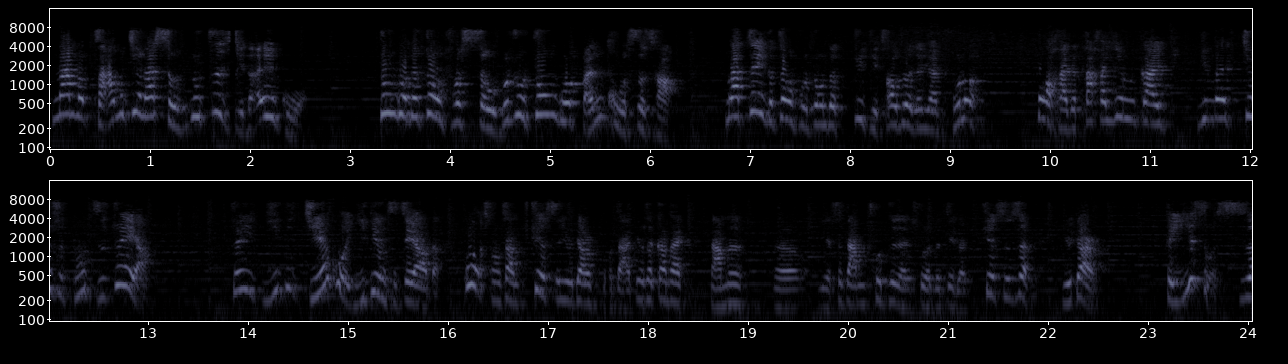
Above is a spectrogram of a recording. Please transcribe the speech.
那么咱们竟然守不住自己的 A 股，中国的政府守不住中国本土市场，那这个政府中的具体操作人员除了抱孩子，他还应该应该就是渎职罪啊，所以一定结果一定是这样的，过程上确实有点复杂，就是刚才咱们呃也是咱们出资人说的这个，确实是有点匪夷所思，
